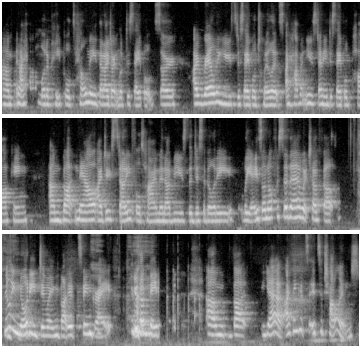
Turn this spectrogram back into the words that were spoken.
Um, and I have a lot of people tell me that I don't look disabled. So I rarely use disabled toilets. I haven't used any disabled parking. Um, but now I do study full time and I've used the disability liaison officer there, which I've felt really naughty doing, but it's been great because I've made it. Um, but yeah, I think it's it's a challenge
